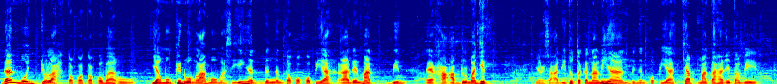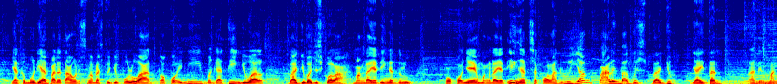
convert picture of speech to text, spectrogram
dan muncullah toko-toko baru yang mungkin wong lamo masih ingat dengan toko kopiah Raden Mat bin RH Abdul Majid yang saat itu terkenal nian dengan kopiah cap matahari terbit. Yang kemudian pada tahun 1970-an toko ini berganti jual baju-baju sekolah. Mang Dayat ingat dulu. Pokoknya yang Mang Dayat ingat sekolah dulu yang paling bagus baju jahitan Raden Mat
